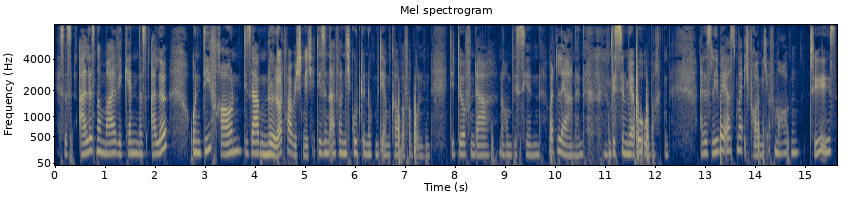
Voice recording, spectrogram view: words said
Es ist alles normal, wir kennen das alle. Und die Frauen, die sagen, nö, das habe ich nicht, die sind einfach nicht gut genug mit ihrem Körper verbunden. Die dürfen da noch ein bisschen was lernen, ein bisschen mehr beobachten. Alles Liebe erstmal, ich freue mich auf morgen. Tschüss.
